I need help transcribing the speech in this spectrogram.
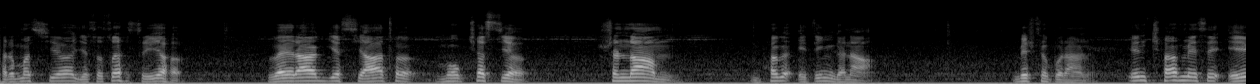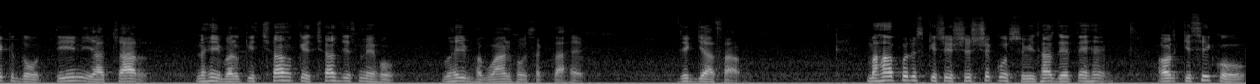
धर्मस्य, यशस, श्रेय। वैराग्यस्याथ मोक्षस्य षण्णाम भग इतिंगना। विष्णु पुराण। इन छह में से एक, दो, तीन या चार नहीं, बल्कि छह के छह जिसमें हो, वही भगवान हो सकता है। जिज्ञासा। महापुरुष किसी शिष्य को सुविधा देते हैं और किसी को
